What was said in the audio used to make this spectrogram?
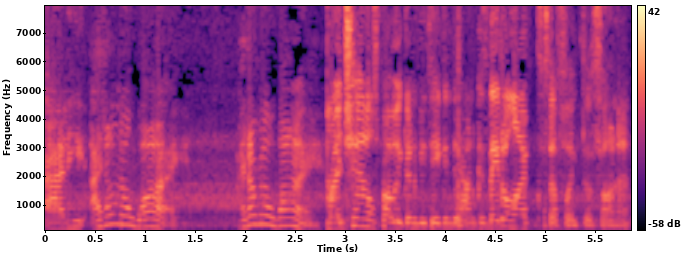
and he, I don't know why. I don't know why. My channel's probably going to be taken down because they don't like stuff like this on it.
